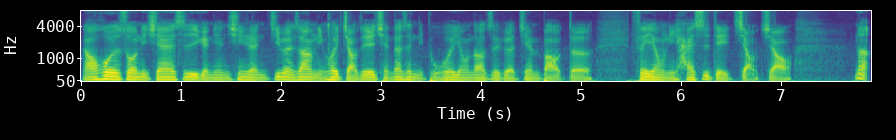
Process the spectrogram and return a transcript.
然后或者说你现在是一个年轻人，基本上你会缴这些钱，但是你不会用到这个鉴保的费用，你还是得缴交。那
